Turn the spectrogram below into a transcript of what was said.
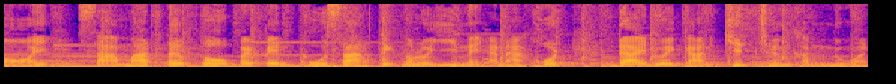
น้อย สามารถเติบโตไปเป็นผู้สร้างเทคโนโลยีในอนาคต ได้ด้วยการคิดเชิงคำนวณ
